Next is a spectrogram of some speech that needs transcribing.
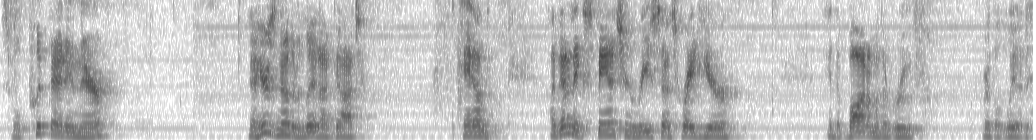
So we'll put that in there. Now here's another lid I've got. And I've got an expansion recess right here in the bottom of the roof, or the lid.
